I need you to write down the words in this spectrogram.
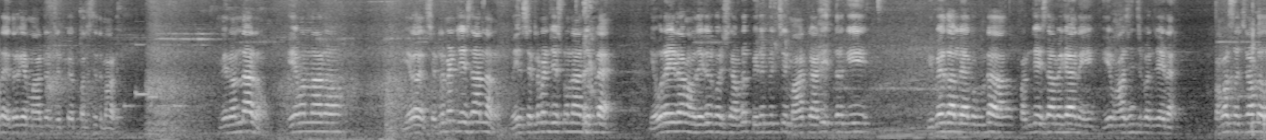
కూడా ఎదురుగా మాట్లాడి చెప్పే పరిస్థితి మాది. నేను అన్నాను ఏమన్నాను? సెటిల్మెంట్ చేసినా అన్నాను నేను సెటిల్మెంట్ చేసుకున్నా అని చెప్పలే. ఎవరైనా మన దగ్గరకు వచ్చినప్పుడు పిలిపించి మాట్లాడి ఇద్దరికి విభేదాలు లేకుండా పనిచేసినామే కానీ ఏం ఆశించి పనిచేయలే సమస్య వచ్చినప్పుడు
